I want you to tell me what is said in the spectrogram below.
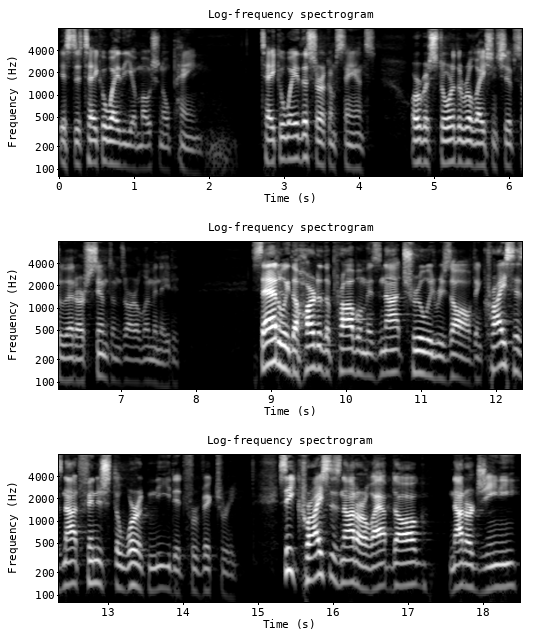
is to take away the emotional pain, take away the circumstance, or restore the relationship so that our symptoms are eliminated. Sadly, the heart of the problem is not truly resolved, and Christ has not finished the work needed for victory. See, Christ is not our lapdog, not our genie,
